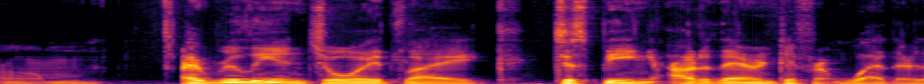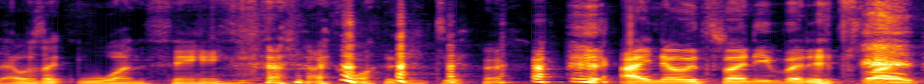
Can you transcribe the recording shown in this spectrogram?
Um, I really enjoyed like just being out of there in different weather. That was like one thing that I wanted to do. I know it's funny, but it's like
